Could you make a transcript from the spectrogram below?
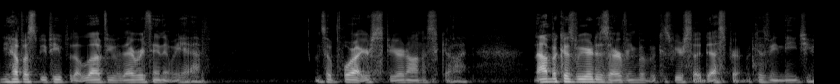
You help us to be people that love you with everything that we have. And so pour out your spirit on us, God. Not because we are deserving, but because we are so desperate, because we need you.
